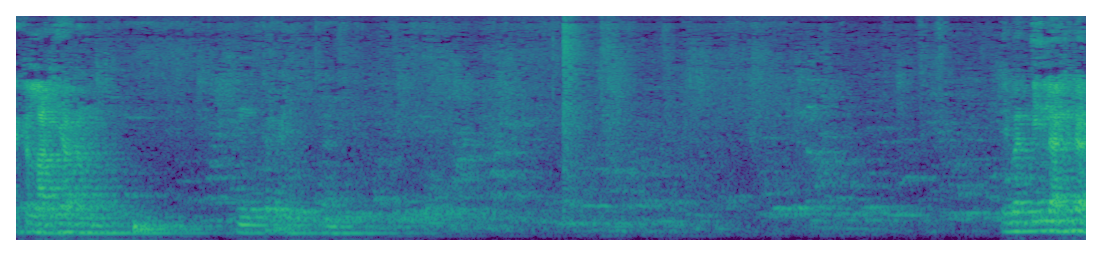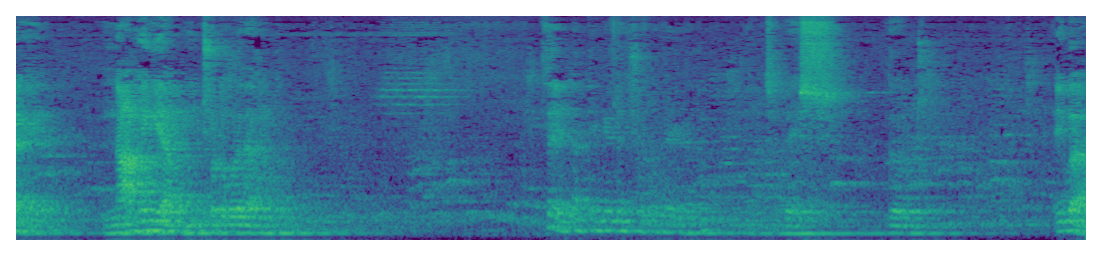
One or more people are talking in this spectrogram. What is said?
একটা লাঠি আঁকান এই লাঠিটাকে না ভেঙে আপনি ছোট করে দেখান। ছোট হয়ে গেল। আচ্ছা বেশ গুড। এইবার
